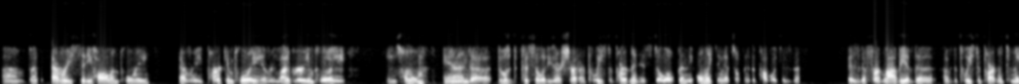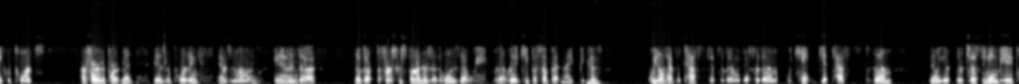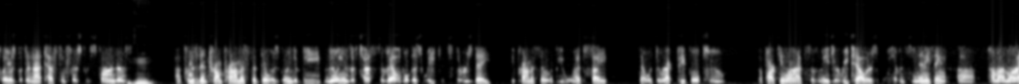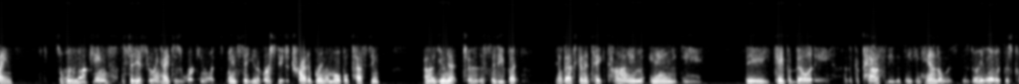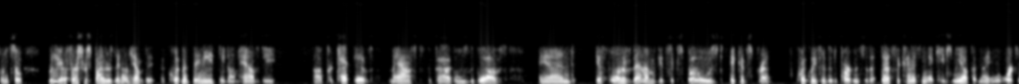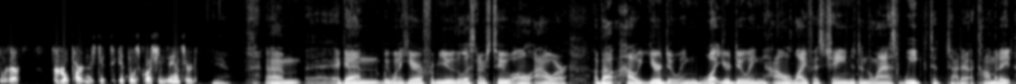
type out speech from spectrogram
Um, but every City Hall employee, every park employee, every library employee is home and uh, those facilities are shut. Our police department is still open. The only thing that's open to the public is the is the front lobby of the of the police department to make reports. Our fire department is reporting as normal, and uh, you know, the, the first responders are the ones that we that really keep us up at night because mm. we don't have the test kits available for them. We can't get tests to them. You know, they're, they're testing NBA players, but they're not testing first responders. Mm-hmm. Uh, President Trump promised that there was going to be millions of tests available this week. It's Thursday. He promised there would be a website that would direct people to the parking lots of major retailers. We haven't seen anything uh, come online. So we're working, the city of Sterling Heights is working with Wayne State University to try to bring a mobile testing uh, unit to the city, but you know that's going to take time, and the the capability, the capacity that they can handle is, is very low at this point. So really our first responders, they don't have the equipment they need. They don't have the uh, protective masks, the goggles, the gloves. And if one of them gets exposed, it could spread quickly through the department. So that, that's the kind of thing that keeps me up at night. We're working with our federal partners to, to get those questions answered. Yeah. Um, again, we want to hear from you, the listeners, too, all hour about how you're doing, what you're doing, how life has changed in the last week to try to accommodate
